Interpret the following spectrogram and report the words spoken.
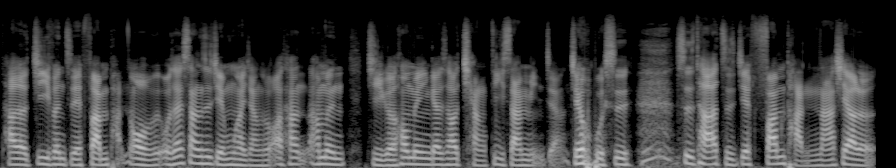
他的积分直接翻盘哦！我在上次节目还讲说啊，他他们几个后面应该是要抢第三名这样，结果不是，是他直接翻盘拿下了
